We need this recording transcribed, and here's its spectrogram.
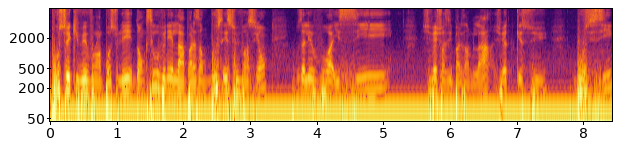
pour ceux qui veulent vraiment postuler. Donc si vous venez là, par exemple, bourse et subvention, vous allez voir ici, je vais choisir par exemple là, je vais cliquer sur bourse ici,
